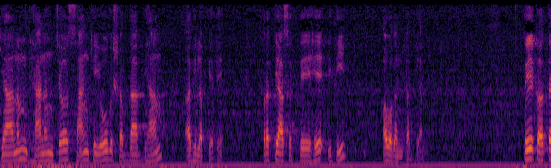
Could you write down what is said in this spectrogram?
ज्ञानम ध्यान च सांख्य योग शब्दाभ्याम अभिलप्यते। प्रत्यासत्ते है इति अवगंतव्यम तो ये कहते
